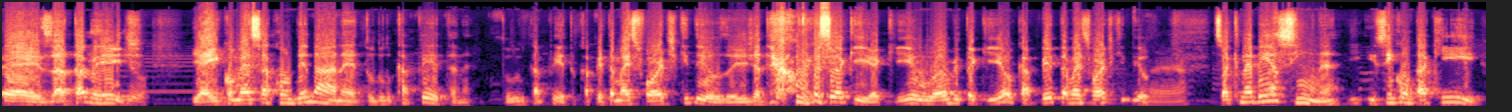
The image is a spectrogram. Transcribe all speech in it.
É, exatamente. Sentiu. E aí começa a condenar, né? Tudo do capeta, né? Tudo do capeta. O capeta é mais forte que Deus. Aí já até começou aqui. Aqui, o âmbito aqui é o capeta é mais forte que Deus. É. Só que não é bem assim, né? E, e sem contar que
